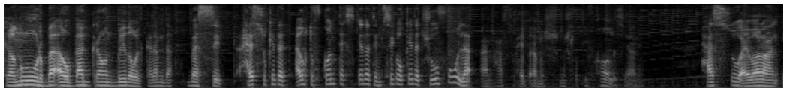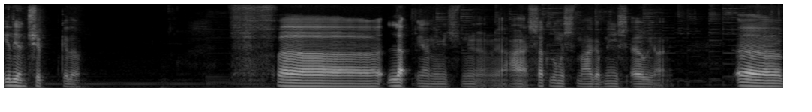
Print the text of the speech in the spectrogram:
كنور بقى و background بيضة والكلام ده. بس تحسه كده out of context كده تمسكه كده تشوفه لا أنا حاسه هيبقى مش مش لطيف خالص يعني. حاسه عبارة عن alien ship كده. ف لا يعني مش شكله مش ما عجبنيش قوي يعني. آه،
